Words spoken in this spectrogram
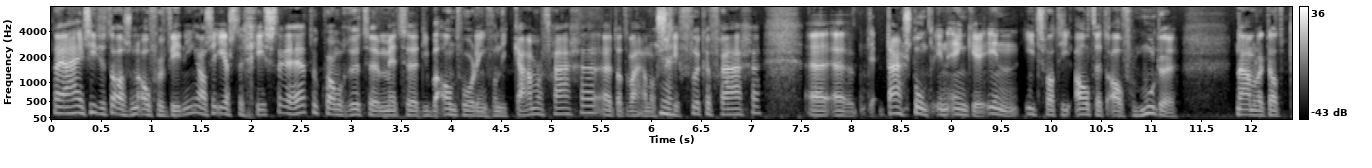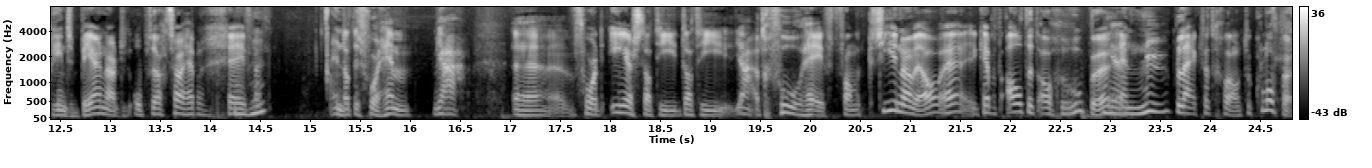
Nou ja, hij ziet het als een overwinning. Als eerste gisteren, hè, toen kwam Rutte met uh, die beantwoording van die Kamervragen. Uh, dat waren nog schriftelijke vragen. Uh, daar stond in één keer in iets wat hij altijd al vermoedde. Namelijk dat prins Bernard die opdracht zou hebben gegeven. Mm -hmm. En dat is voor hem, ja, uh, voor het eerst dat hij, dat hij ja, het gevoel heeft van... zie je nou wel, hè, ik heb het altijd al geroepen... Ja. en nu blijkt het gewoon te kloppen.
